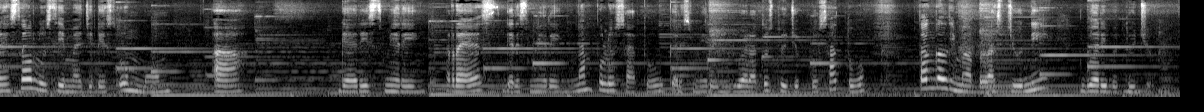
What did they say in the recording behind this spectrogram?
resolusi Majelis Umum A garis miring res garis miring 61 garis miring 271 tanggal 15 Juni 2007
